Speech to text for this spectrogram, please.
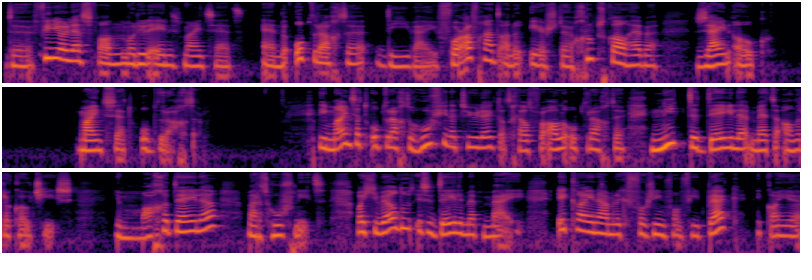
De videoles van module 1 is mindset. En de opdrachten die wij voorafgaand aan de eerste groepscall hebben, zijn ook mindset opdrachten. Die mindset opdrachten hoef je natuurlijk, dat geldt voor alle opdrachten, niet te delen met de andere coaches. Je mag het delen, maar het hoeft niet. Wat je wel doet, is het delen met mij. Ik kan je namelijk voorzien van feedback. Ik kan je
